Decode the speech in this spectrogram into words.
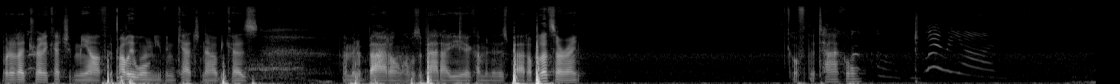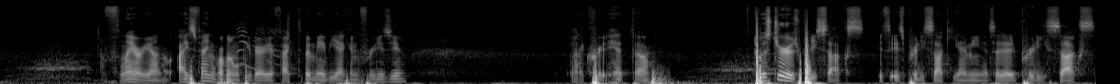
What did I try to catch? A Meowth. I probably won't even catch now because I'm in a battle. That was a bad idea to come into this battle, but that's alright. Go for the tackle. Flareon. Ice Fang probably won't be very effective, but maybe I can freeze you. Got a crit hit, though. Twister is pretty sucks. It's, it's pretty sucky, I mean. It's, it pretty sucks.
